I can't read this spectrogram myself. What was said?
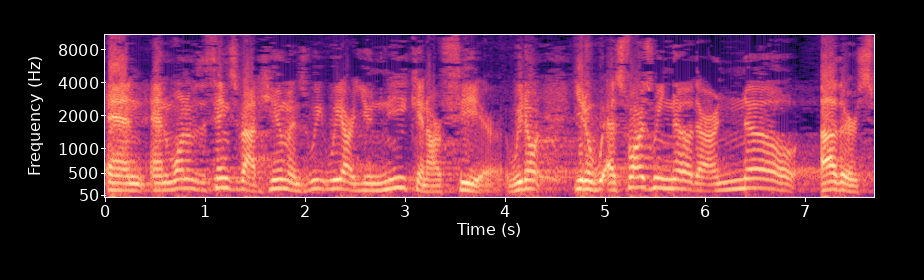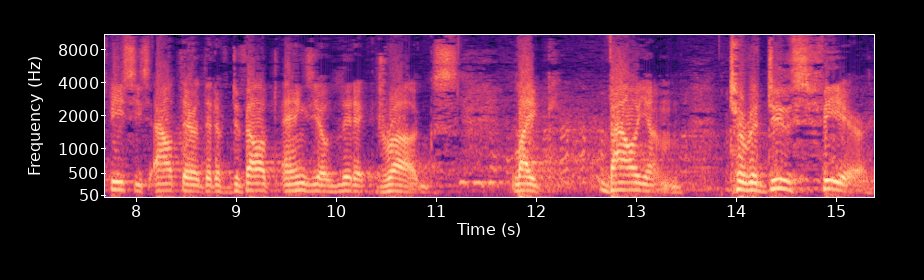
And, and one of the things about humans, we, we are unique in our fear. We don't, you know, as far as we know, there are no other species out there that have developed anxiolytic drugs like Valium to reduce fear.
